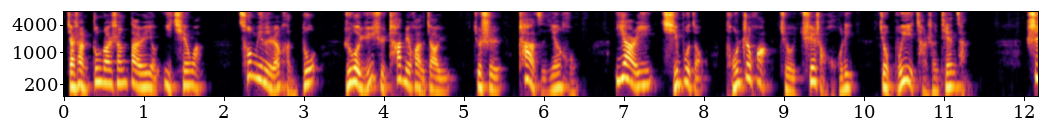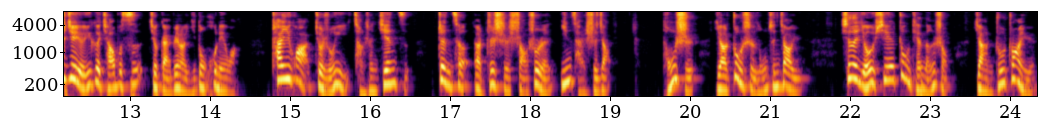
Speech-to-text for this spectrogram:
加上中专生，大约有一千万。聪明的人很多，如果允许差别化的教育，就是姹紫嫣红，一二一齐步走。同质化就缺少活力，就不易产生天才。世界有一个乔布斯，就改变了移动互联网。差异化就容易产生尖子。政策要支持少数人因材施教，同时也要重视农村教育。现在有一些种田能手、养猪状元，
